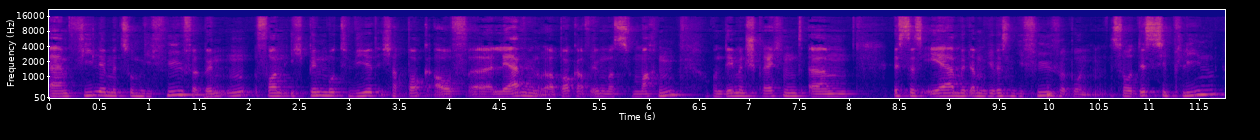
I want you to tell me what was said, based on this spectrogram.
ähm, viele mit so einem Gefühl verbinden von ich bin motiviert, ich habe Bock auf äh, Lernen oder Bock auf irgendwas zu machen und dementsprechend ähm, ist es eher mit einem gewissen Gefühl verbunden. So Disziplin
